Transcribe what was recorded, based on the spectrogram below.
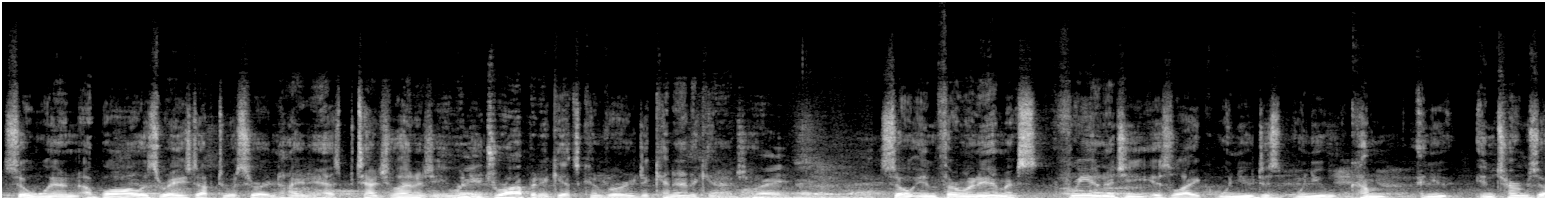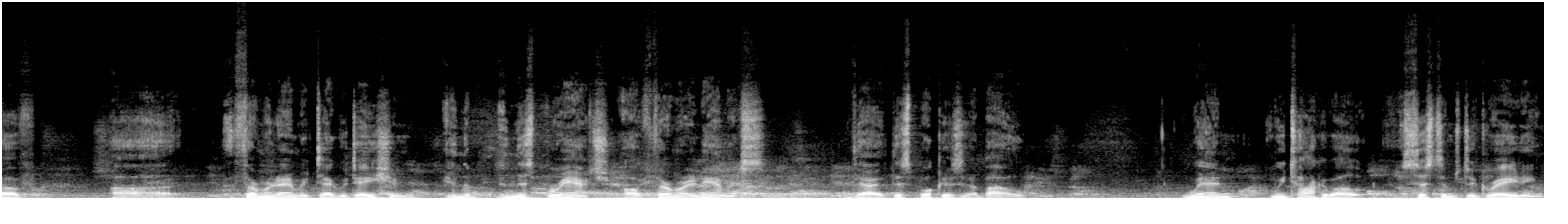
So when a ball is raised up to a certain height, it has potential energy. When you drop it, it gets converted to kinetic energy. Right, right. So in thermodynamics, free energy is like when you just when you come and you in terms of uh, thermodynamic degradation in the in this branch of thermodynamics that this book is about. When we talk about systems degrading,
